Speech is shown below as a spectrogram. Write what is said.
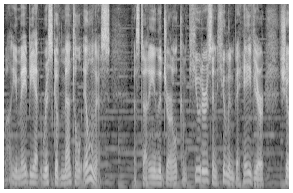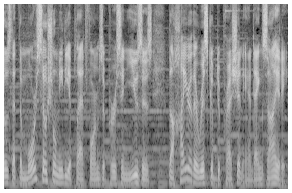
Well, you may be at risk of mental illness. A study in the journal Computers and Human Behavior shows that the more social media platforms a person uses, the higher their risk of depression and anxiety.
